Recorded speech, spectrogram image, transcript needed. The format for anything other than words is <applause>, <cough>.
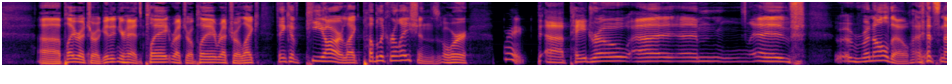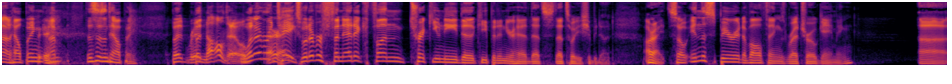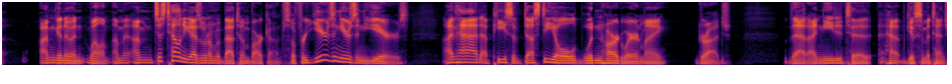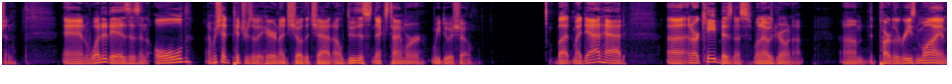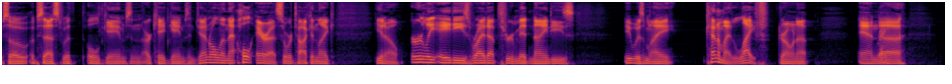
Uh, play retro. Get it in your heads. Play retro. Play retro. Like think of PR, like public relations, or Right. uh, Pedro uh, um, uh, Ronaldo. <laughs> That's not helping. <laughs> I'm, this isn't helping. But but Ronaldo. whatever it All right. takes, whatever phonetic fun trick you need to keep it in your head, that's that's what you should be doing. All right. So in the spirit of all things retro gaming, uh, I'm going to well, I'm, I'm I'm just telling you guys what I'm about to embark on. So for years and years and years, I've had a piece of dusty old wooden hardware in my garage that I needed to have, give some attention. And what it is is an old. I wish I had pictures of it here and I'd show the chat. I'll do this next time where we do a show. But my dad had uh, an arcade business when I was growing up. Um, part of the reason why I'm so obsessed with old games and arcade games in general and that whole era. So we're talking like, you know, early 80s right up through mid 90s. It was my kind of my life growing up. And uh,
